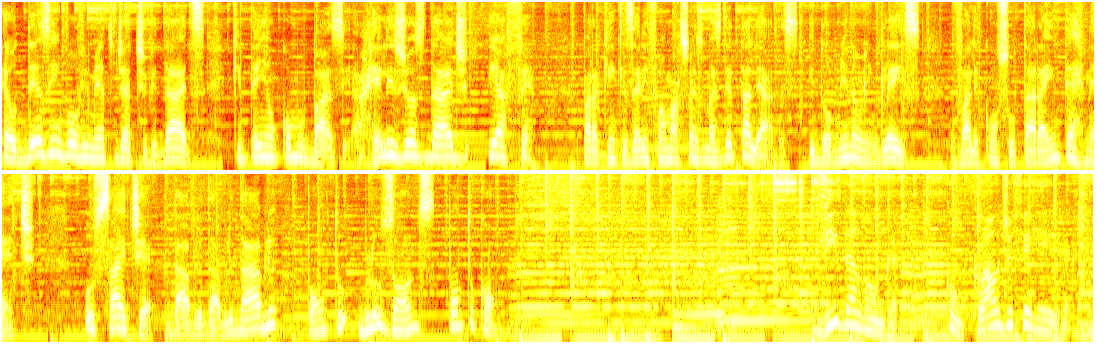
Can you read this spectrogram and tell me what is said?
é o desenvolvimento de atividades que tenham como base a religiosidade e a fé. Para quem quiser informações mais detalhadas e domina o inglês, vale consultar a internet. O site é www.bluezones.com. Vida Longa, com Cláudio Ferreira.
